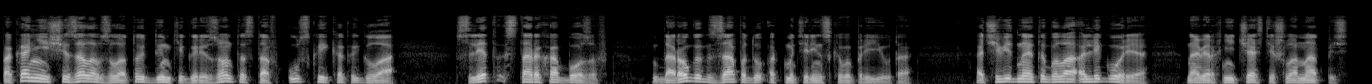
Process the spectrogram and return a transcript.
пока не исчезала в золотой дымке горизонта, став узкой, как игла. След старых обозов. Дорога к западу от материнского приюта. Очевидно, это была аллегория. На верхней части шла надпись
